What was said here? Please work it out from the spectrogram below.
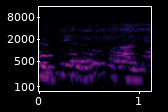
karşıya bak.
